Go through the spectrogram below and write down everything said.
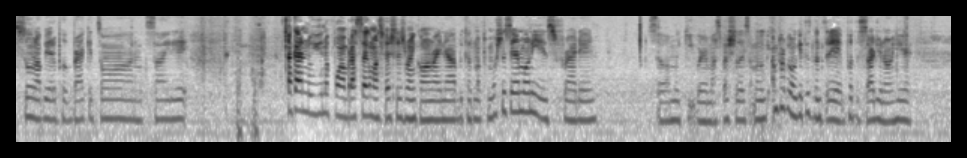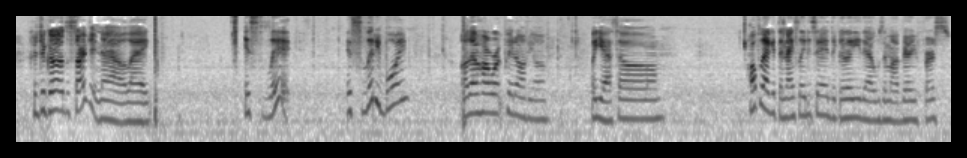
Soon I'll be able to put brackets on. I'm excited. I got a new uniform, but I still got my specialist rank on right now because my promotion ceremony is Friday. So I'm gonna keep wearing my specialist. I'm, gonna, I'm probably gonna get this done today and put the sergeant on here. Cause your girl is a sergeant now. Like, it's lit. It's slitty, boy. All that hard work paid off, y'all. But yeah, so hopefully I get the nice lady today. The good lady that was in my very first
